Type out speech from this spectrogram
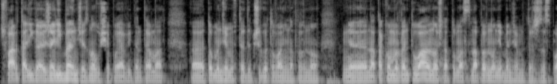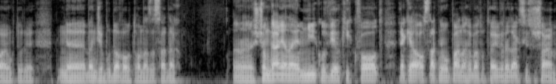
czwarta liga, jeżeli będzie, znowu się pojawi ten temat, e, to będziemy wtedy przygotowani na pewno e, na taką ewentualność, natomiast na pewno nie będziemy też zespołem, który e, będzie budował to na zasadach ściągania najemników, wielkich kwot, jak ja ostatnio u pana chyba tutaj w redakcji słyszałem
